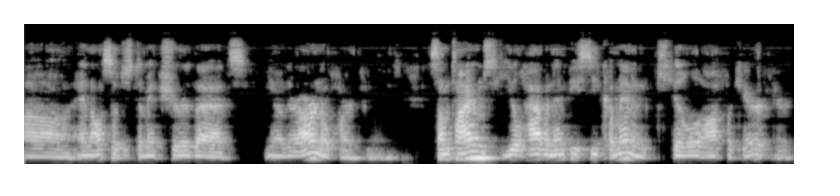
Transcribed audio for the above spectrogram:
Uh, and also just to make sure that you know there are no hard feelings. Sometimes you'll have an NPC come in and kill off a character.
